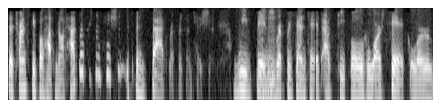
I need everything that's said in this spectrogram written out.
that trans people have not had representation, it's been bad representation. We've been mm-hmm. represented as people who are sick or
